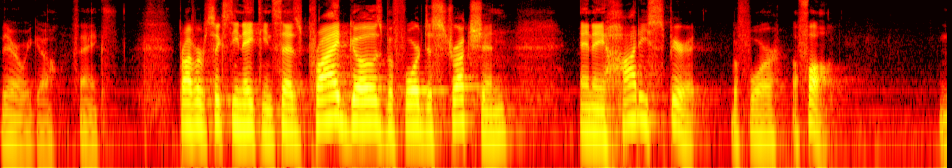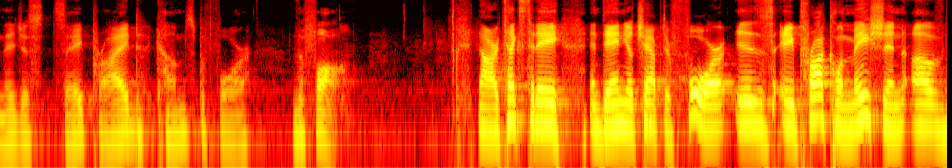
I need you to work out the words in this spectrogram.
There we go. Thanks. Proverbs 16, 18 says, Pride goes before destruction, and a haughty spirit before a fall. And they just say, Pride comes before the fall. Now, our text today in Daniel chapter 4 is a proclamation of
